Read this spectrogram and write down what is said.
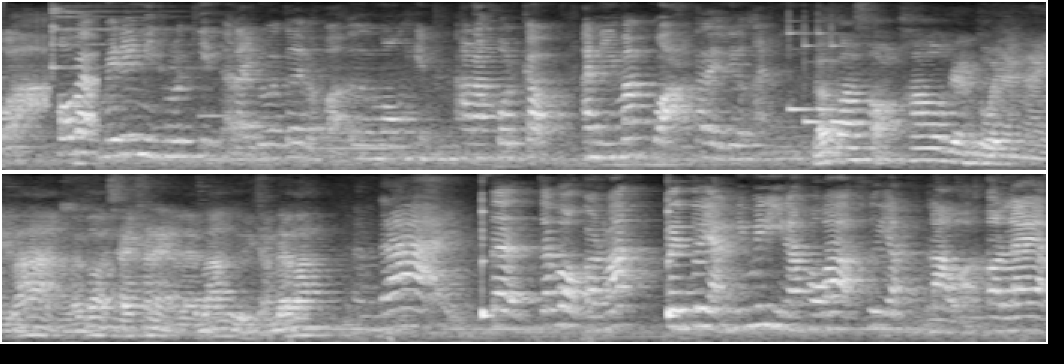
กว่า เพราะแบบไม่ได้มีธุรกิจอะไรด้วยก็เลยแบบว่าเออมองเห็นอนาคตกับอันนี้มากกว่าก็เลยเลือกอันนี้แล้วตอนสอบเข้าเรียนตัวยังไงบ้าง แล้วก็ใช้คะแนนอะไรบ้างเอ่ยจำได้ปะทำได้ แต่จะบอกก่อนว่าเป็นตัวอย่างที่ไม่ดีนะเพราะว่าคืออย่างเราอะตอนแรก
